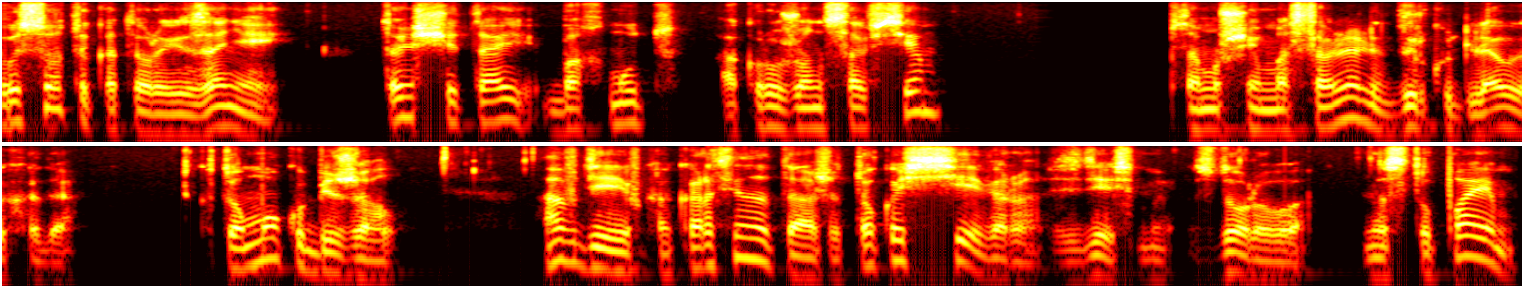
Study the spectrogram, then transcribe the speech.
высоты, которые за ней, то считай, Бахмут окружен совсем, потому что им оставляли дырку для выхода. Кто мог, убежал. Авдеевка, картина та же, только с севера здесь мы здорово наступаем,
